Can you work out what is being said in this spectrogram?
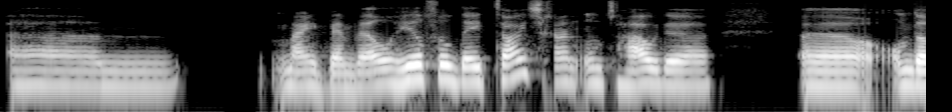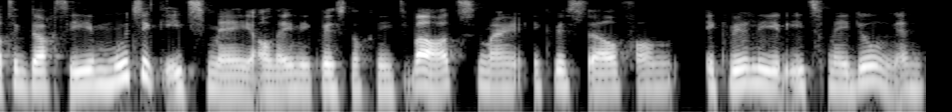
Ehm, maar ik ben wel heel veel details gaan onthouden, eh, omdat ik dacht, hier moet ik iets mee. Alleen ik wist nog niet wat, maar ik wist wel van, ik wil hier iets mee doen. En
